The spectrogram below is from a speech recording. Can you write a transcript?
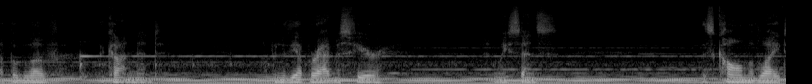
up above the continent, up into the upper atmosphere, we sense this calm of light,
